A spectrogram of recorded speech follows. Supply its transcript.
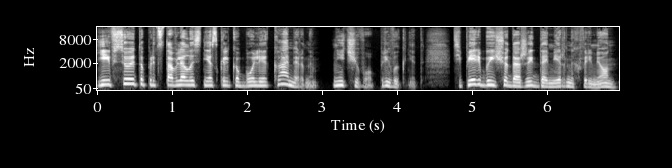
Ей все это представлялось несколько более камерным. Ничего, привыкнет. Теперь бы еще дожить до мирных времен.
